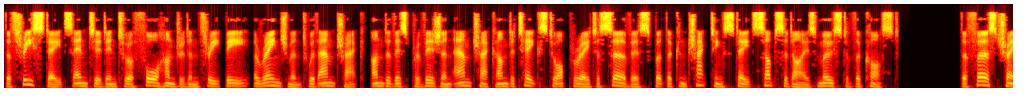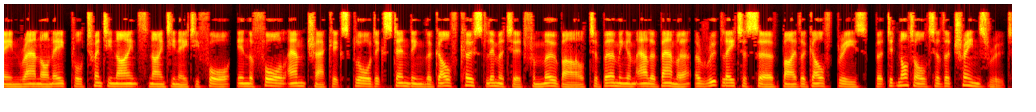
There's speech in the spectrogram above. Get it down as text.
The three states entered into a 403B arrangement with Amtrak. Under this provision, Amtrak undertakes to operate a service, but the contracting states subsidize most of the cost. The first train ran on April 29, 1984. In the fall, Amtrak explored extending the Gulf Coast Limited from Mobile to Birmingham, Alabama, a route later served by the Gulf Breeze, but did not alter the train's route.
